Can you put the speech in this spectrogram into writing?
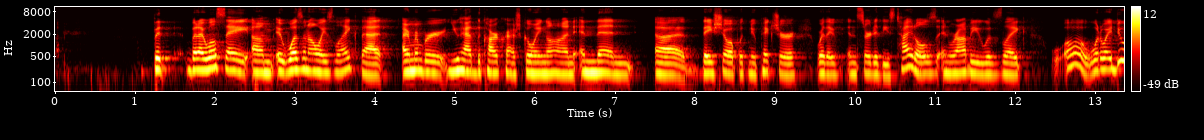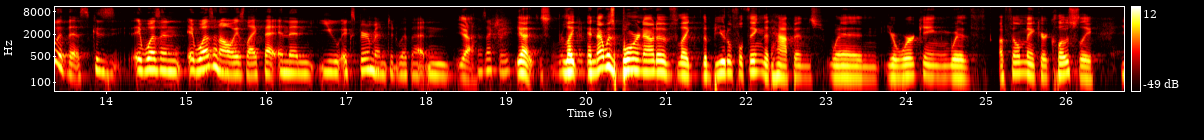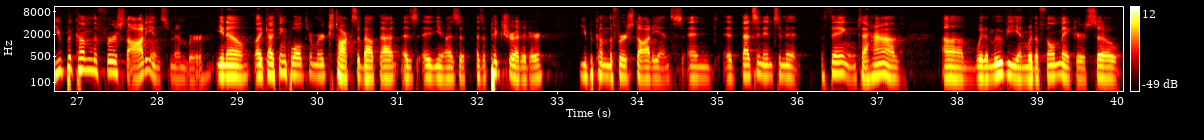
But but I will say um, it wasn't always like that. I remember you had the car crash going on, and then uh, they show up with new picture where they've inserted these titles, and Robbie was like, "Oh, what do I do with this?" Because it wasn't it wasn't always like that. And then you experimented with that, and Yeah. it was actually Yeah, it's like, and that was born out of like the beautiful thing that happens when you're working with a filmmaker closely. You become the first audience member. You know, like I think Walter Murch talks about that as uh, you know, as a as a picture editor, you become the first audience, and it, that's an intimate thing to have um, with a movie and with a filmmaker. So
